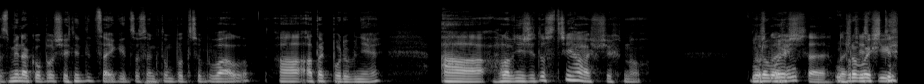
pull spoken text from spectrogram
jsi mi nakoupil všechny ty cajky, co jsem k tomu potřeboval a, a tak podobně. A hlavně, že to střiháš všechno. No snažím se. Upravuješ ty,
